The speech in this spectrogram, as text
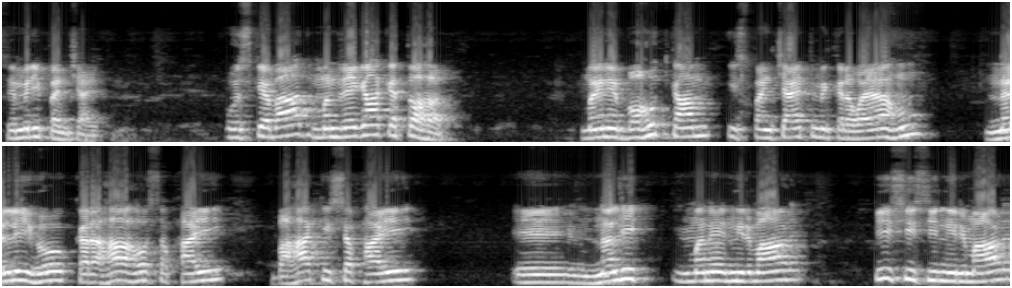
सिमरी पंचायत में। उसके बाद मनरेगा के तहत मैंने बहुत काम इस पंचायत में करवाया हूँ। नली हो करहा हो सफ़ाई बहा की सफ़ाई ए, नली मैंने निर्माण पीसीसी निर्माण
